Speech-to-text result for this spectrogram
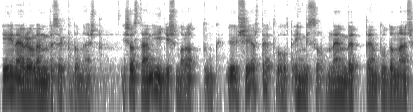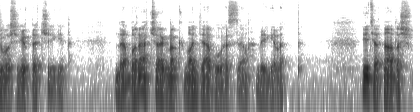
Én erről nem veszek tudomást. És aztán így is maradtunk. Ő sértett volt, én viszont nem vettem tudomásul a sértettségét. De a barátságnak nagyjából ezzel vége lett. Így hát nádas.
